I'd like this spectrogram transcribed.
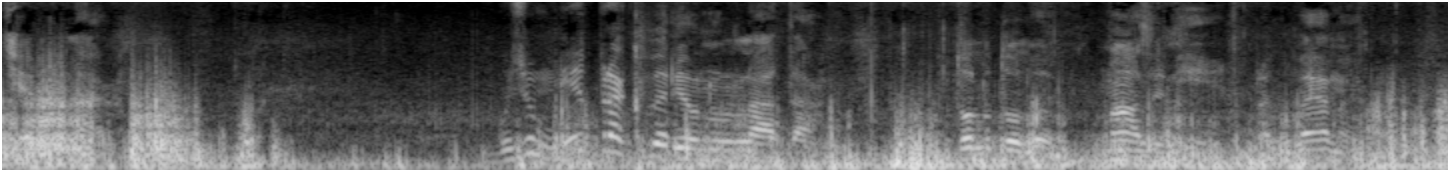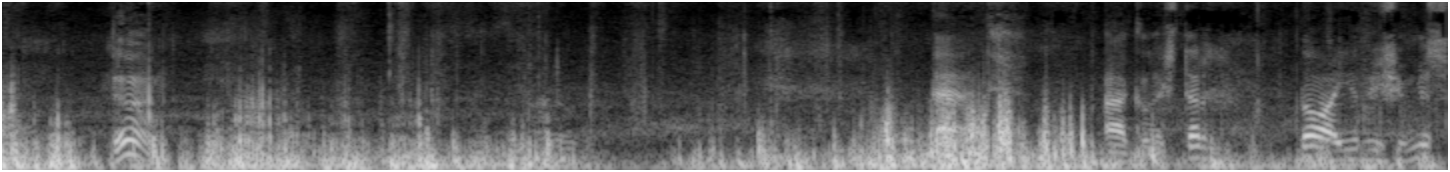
İçemiyorlar. Kuzum niye bırakıveriyorsun oralarda? Dolu dolu malzemeyi bırakıverme. Değil mi? Evet arkadaşlar doğa yürüyüşümüz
